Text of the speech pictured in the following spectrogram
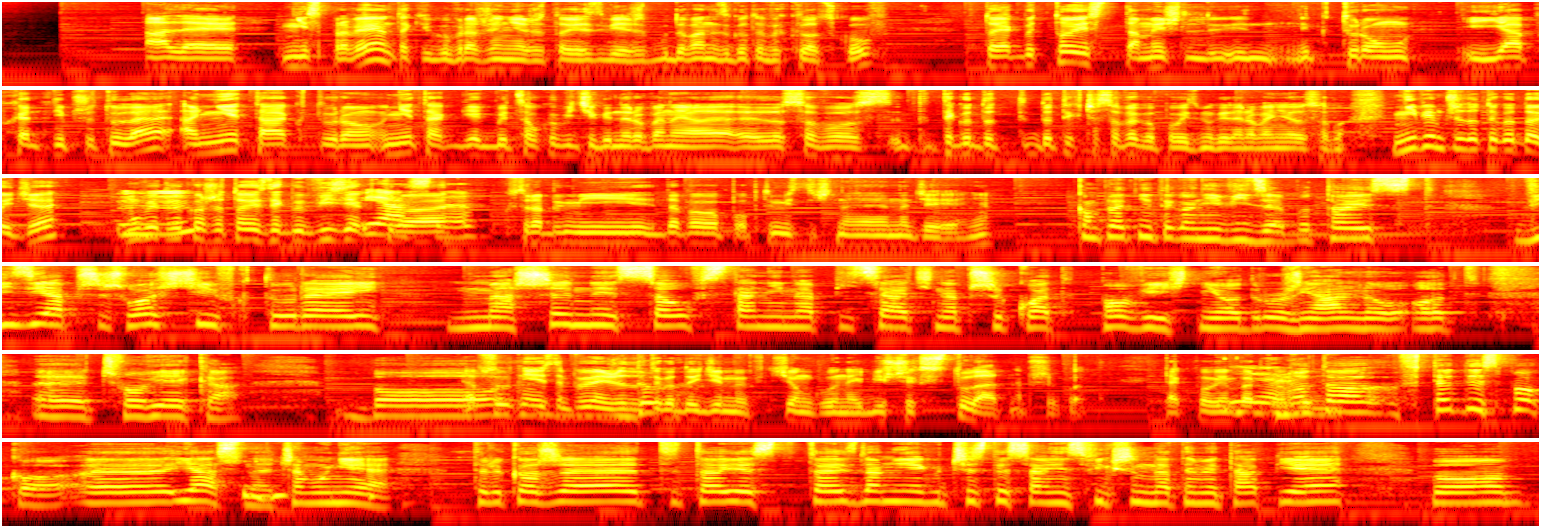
ale nie sprawiają takiego wrażenia, że to jest, wiesz, zbudowane z gotowych klocków, to jakby to jest ta myśl, y, którą ja chętnie przytulę, a nie ta, którą, nie tak jakby całkowicie generowana losowo, z tego do, dotychczasowego powiedzmy generowania losowo. Nie wiem, czy do tego dojdzie, mówię Mhm. tylko, że to jest jakby wizja, która, która by mi dawała optymistyczne nadzieje, nie? kompletnie tego nie widzę, bo to jest wizja przyszłości, w której maszyny są w stanie napisać na przykład powieść nieodróżnialną od e, człowieka. Bo. Absolutnie jestem pewien, że do, do- tego dojdziemy w ciągu najbliższych 100 lat na przykład. Tak powiem bardzo No to wtedy spoko, e, jasne, czemu nie? Tylko, że to jest, to jest dla mnie jakby czysty science fiction na tym etapie, bo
